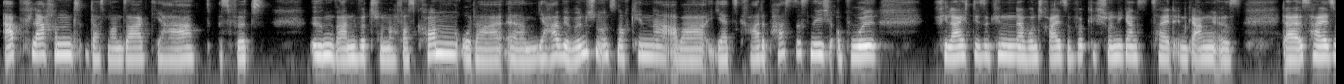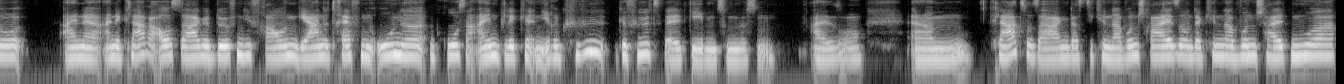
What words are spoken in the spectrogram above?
abflachend, dass man sagt, ja, es wird irgendwann wird schon noch was kommen oder ähm, ja, wir wünschen uns noch Kinder, aber jetzt gerade passt es nicht, obwohl vielleicht diese Kinderwunschreise wirklich schon die ganze Zeit in Gang ist. Da ist halt so eine, eine klare Aussage, dürfen die Frauen gerne treffen, ohne große Einblicke in ihre Gefühlswelt geben zu müssen. Also ähm, klar zu sagen, dass die Kinderwunschreise und der Kinderwunsch halt nur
